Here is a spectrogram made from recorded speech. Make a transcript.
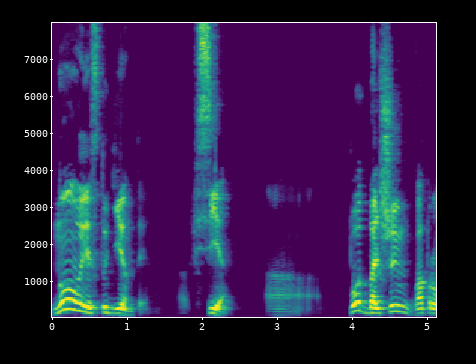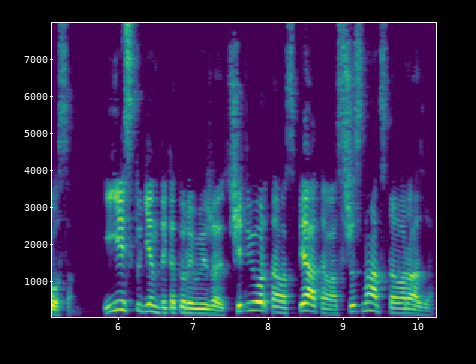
Новые студенты, все, а, под большим вопросом. И есть студенты, которые выезжают с четвертого, с пятого, с шестнадцатого раза.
